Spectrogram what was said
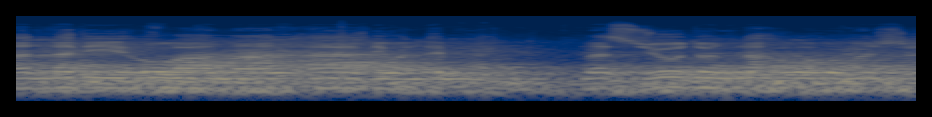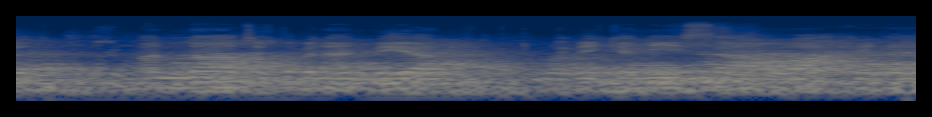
الذي هو مع الآب والابن مسجود له وممجد الناطق بالأنبياء وبكنيسة واحدة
